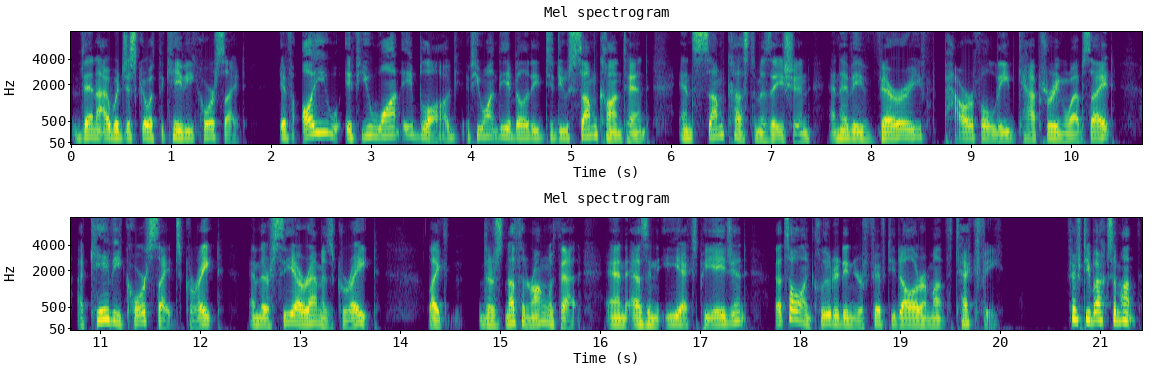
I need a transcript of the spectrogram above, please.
then I would just go with the KV Core site. If all you, if you want a blog, if you want the ability to do some content and some customization and have a very powerful lead capturing website, a KV Core site's great and their CRM is great. Like there's nothing wrong with that. And as an EXP agent, that's all included in your $50 a month tech fee. 50 bucks a month.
